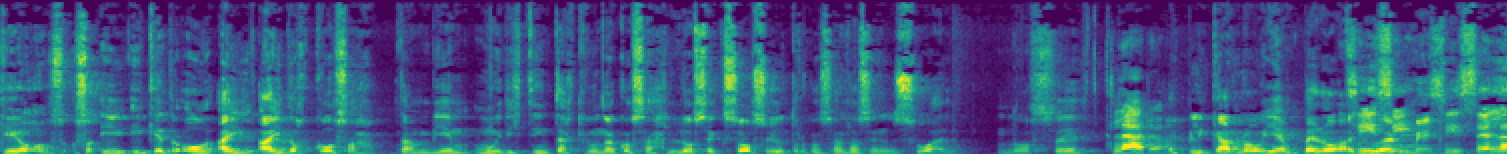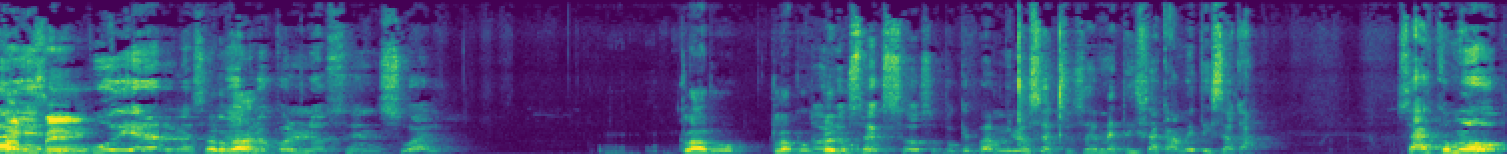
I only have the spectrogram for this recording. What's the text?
Que, o- o- y, y que o- hay, hay dos cosas también muy distintas, que una cosa es lo sexoso y otra cosa es lo sensual. No sé Claro. explicarlo bien, pero ayúdenme. sí, sí, se la- También. Pudiera relacionarlo ¿Verdad? con lo sensual. Claro, claro, No pero... lo sexoso, porque para mí lo sexoso es meter y sacar, meter y sacar. O sea, es como,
